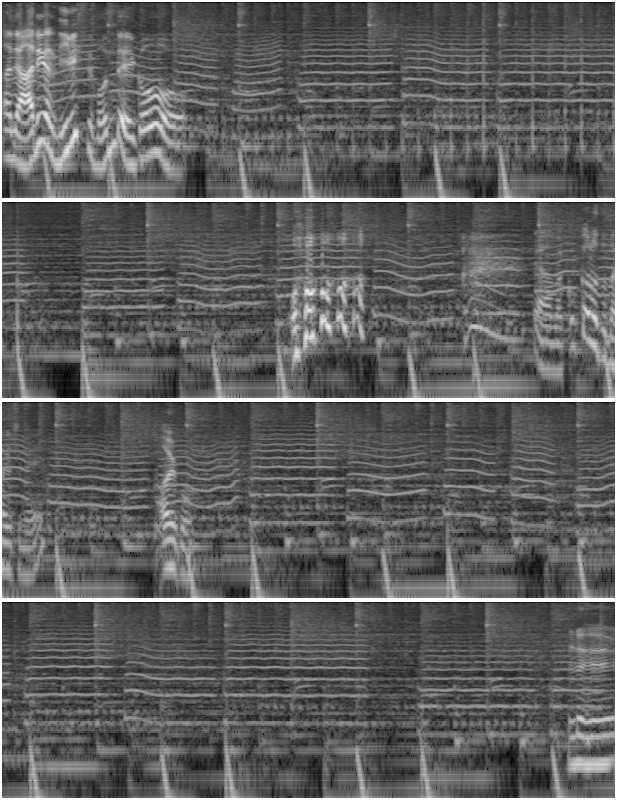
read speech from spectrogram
아니 아리랑 리믹스 뭔데 이거 야, 막 꽃가루도 달려주네. 얼고. 를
